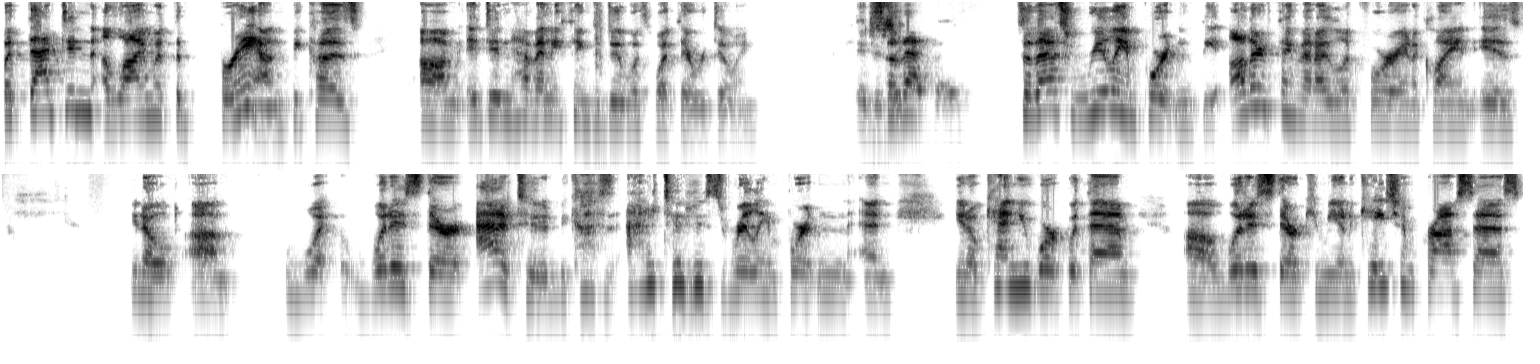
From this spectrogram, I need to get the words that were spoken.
But that didn't align with the brand because um, it didn't have anything to do with what they were doing. So that, so that's really important. The other thing that I look for in a client is, you know, um, what what is their attitude because attitude is really important. And you know, can you work with them? Uh, what is their communication process?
